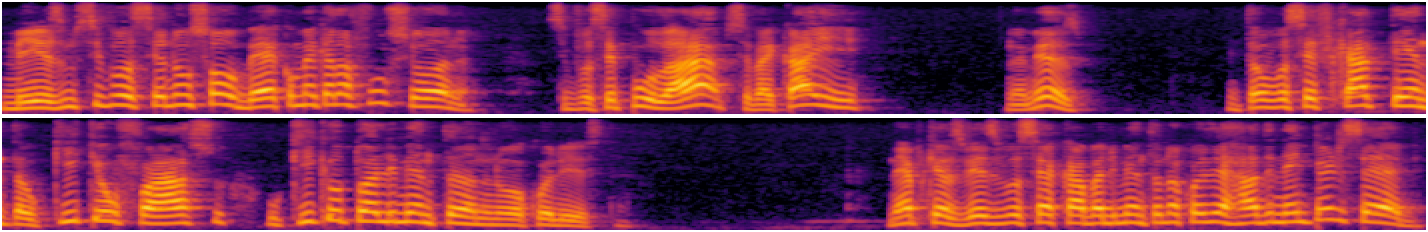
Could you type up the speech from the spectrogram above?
mesmo se você não souber como é que ela funciona. Se você pular, você vai cair, não é mesmo? Então você ficar atento ao que, que eu faço, o que, que eu estou alimentando no alcoolista. Né? Porque às vezes você acaba alimentando a coisa errada e nem percebe.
